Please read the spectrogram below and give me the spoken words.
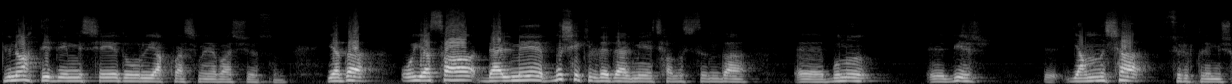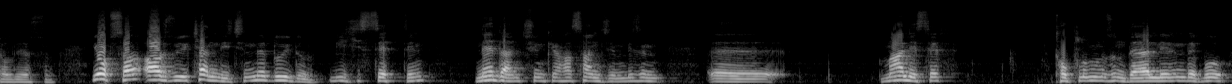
günah dediğimiz şeye doğru yaklaşmaya başlıyorsun. Ya da o yasağı delmeye, bu şekilde delmeye çalıştığında e, bunu e, bir e, yanlışa sürüklemiş oluyorsun. Yoksa arzuyu kendi içinde duydun, bir hissettin. Neden? Çünkü Hasancığım bizim e, maalesef toplumumuzun değerlerinde bu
